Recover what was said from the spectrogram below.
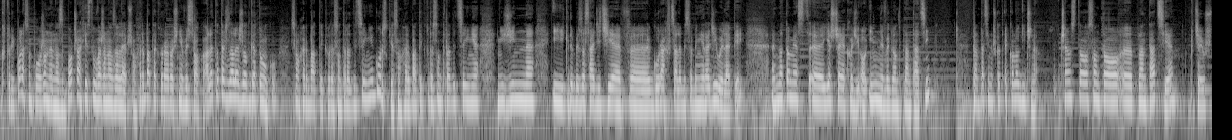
której pola są położone na zboczach, jest uważana za lepszą. Herbata, która rośnie wysoko, ale to też zależy od gatunku. Są herbaty, które są tradycyjnie górskie, są herbaty, które są tradycyjnie nizinne i gdyby zasadzić je w górach, wcale by sobie nie radziły lepiej. Natomiast e, jeszcze jak chodzi o inny wygląd plantacji, plantacje na przykład ekologiczne. Często są to e, plantacje, gdzie już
